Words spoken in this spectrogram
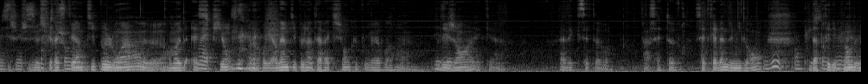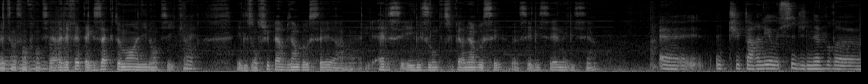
je, suis resté un petit peu loin, euh, en mode espion, regarder un petit peu l'interaction que pouvaient avoir les, gens avec, avec cette œuvre. Enfin, cette œuvre, cette cabane de migrants, d'après les plans de Médecins sans frontières. Elle est faite exactement à l'identique. Ils ont super bien bossé, elles et ils ont super bien bossé, ces lycéennes et lycéens. Euh, tu parlais aussi d'une œuvre, euh,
